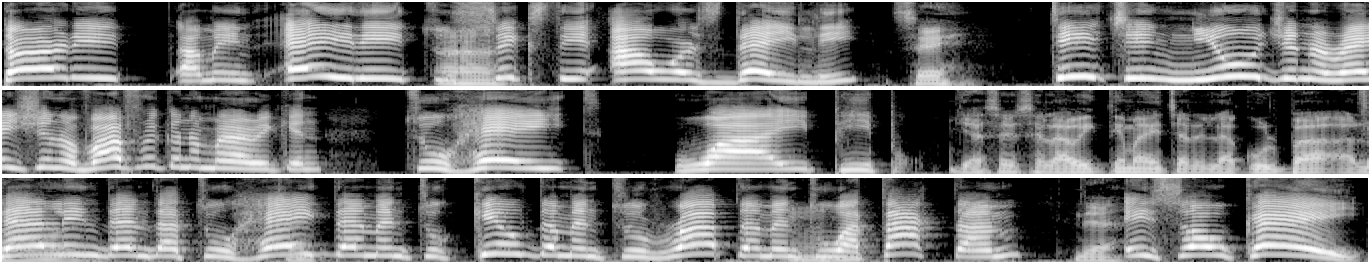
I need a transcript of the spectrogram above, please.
30, I mean, 80 to Uh-huh. 60 hours daily Sí. teaching new generation of African American to hate white people. Y hacerse la víctima y echarle la culpa a los... Telling them that to hate them and to kill them and to rob them and to attack them Yeah. it's okay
